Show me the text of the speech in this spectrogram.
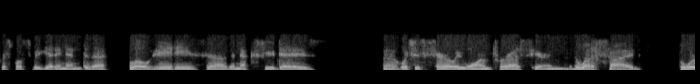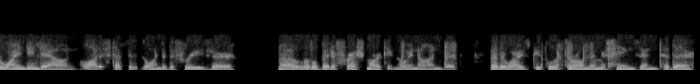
We're supposed to be getting into the low 80s uh, the next few days, uh, which is fairly warm for us here in the west side. But we're winding down. A lot of stuff is going to the freezer. A little bit of fresh market going on, but otherwise, people have thrown their machines into their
